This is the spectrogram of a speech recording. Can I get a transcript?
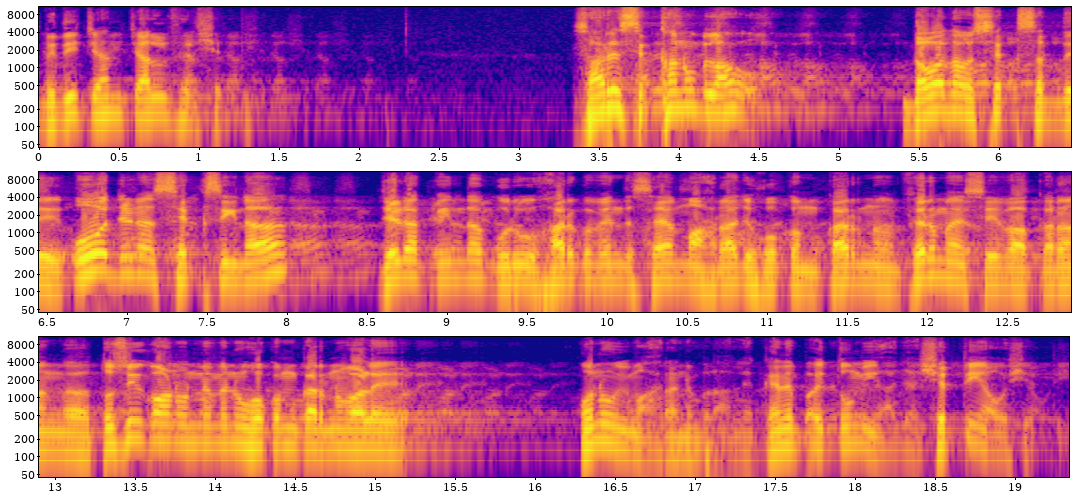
ਵਿਧੀ ਚੰਦ ਚੱਲ ਫਿਰ ਛੇਤੀ। ਸਾਰੇ ਸਿੱਖਾਂ ਨੂੰ ਬੁਲਾਓ। ਦਵਾ ਦਵਾ ਸਿੱਖ ਸੱਦੇ। ਉਹ ਜਿਹੜਾ ਸਿੱਖ ਸੀ ਨਾ, ਜਿਹੜਾ ਕਹਿੰਦਾ ਗੁਰੂ ਹਰਗੋਬਿੰਦ ਸਾਹਿਬ ਮਹਾਰਾਜ ਹੁਕਮ ਕਰਨ, ਫਿਰ ਮੈਂ ਸੇਵਾ ਕਰਾਂਗਾ। ਤੁਸੀਂ ਕੌਣ ਉਹਨੇ ਮੈਨੂੰ ਹੁਕਮ ਕਰਨ ਵਾਲੇ? ਉਹਨੂੰ ਵੀ ਮਹਾਰਾਜ ਨੇ ਬੁਲਾ ਲਿਆ। ਕਹਿੰਦੇ, ਭਾਈ ਤੂੰ ਵੀ ਆ ਜਾ, ਛੇਤੀ ਆਓ, ਛੇਤੀ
